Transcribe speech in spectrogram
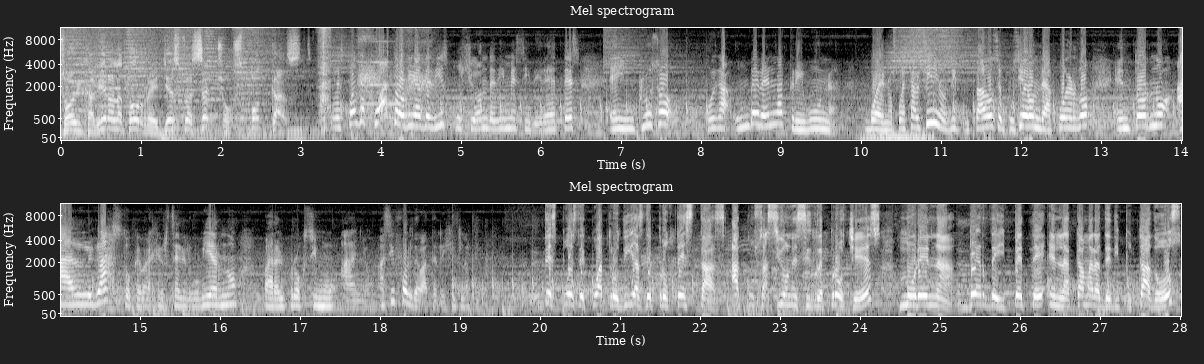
Soy Javier Alatorre y esto es Hechos Podcast. Después de cuatro días de discusión, de dimes y diretes, e incluso, oiga, un bebé en la tribuna. Bueno, pues al fin los diputados se pusieron de acuerdo en torno al gasto que va a ejercer el gobierno para el próximo año. Así fue el debate legislativo. Después de cuatro días de protestas, acusaciones y reproches, Morena, Verde y PT en la Cámara de Diputados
